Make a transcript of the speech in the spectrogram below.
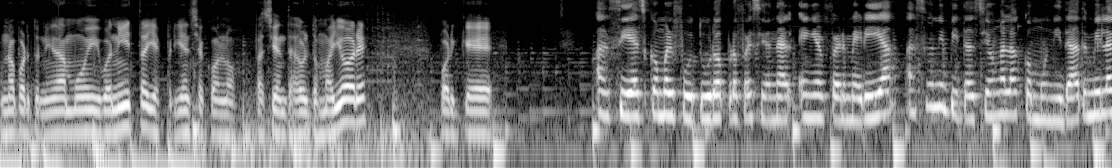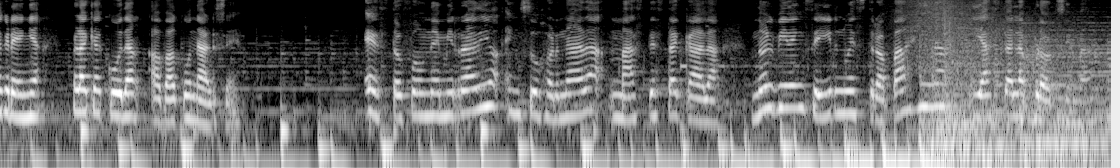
una oportunidad muy bonita y experiencia con los pacientes adultos mayores, porque... Así es como el futuro profesional en enfermería hace una invitación a la comunidad milagreña para que acudan a vacunarse. Esto fue un EMI Radio en su jornada más destacada. No olviden seguir nuestra página y hasta la próxima.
